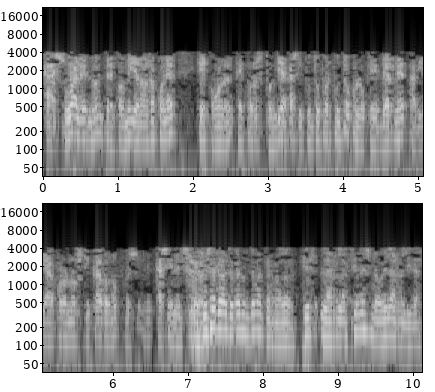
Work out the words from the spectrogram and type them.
casuales, ¿no? entre comillas vamos a poner, que, correspondía casi punto por punto con lo que Verne había pronosticado, ¿no? pues casi en el siglo. Jesús acaba de tocar un tema aterrador, que es las relaciones novela-realidad.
